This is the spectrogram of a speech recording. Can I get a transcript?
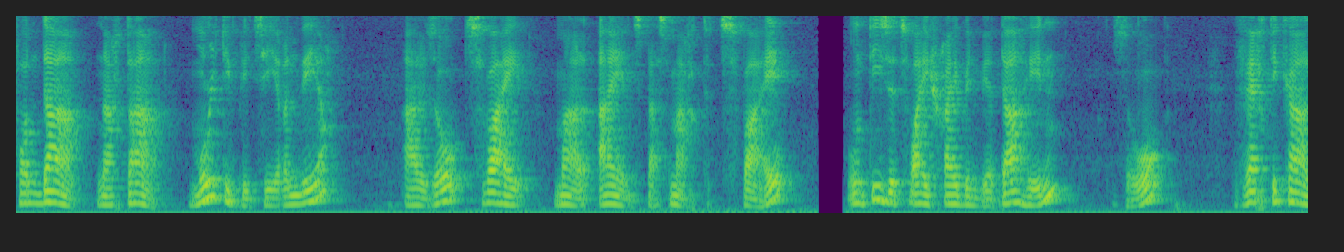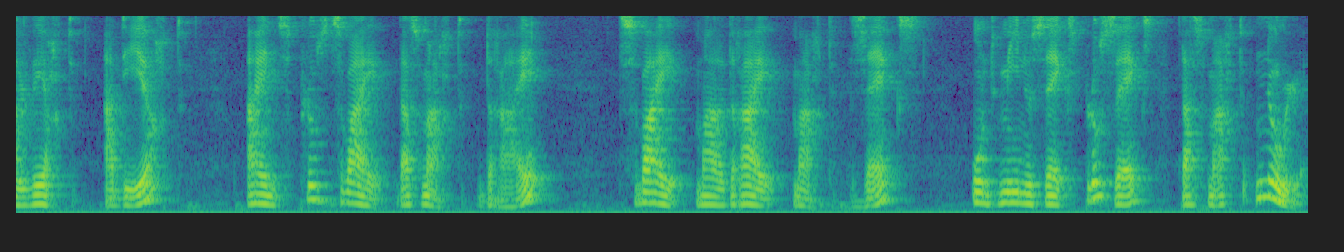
von da nach da multiplizieren wir, also 2 mal 1, das macht 2, und diese 2 schreiben wir dahin, so, vertikal wird addiert, 1 plus 2, das macht 3, 2 mal 3 macht 6 und minus 6 plus 6, das macht 0.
